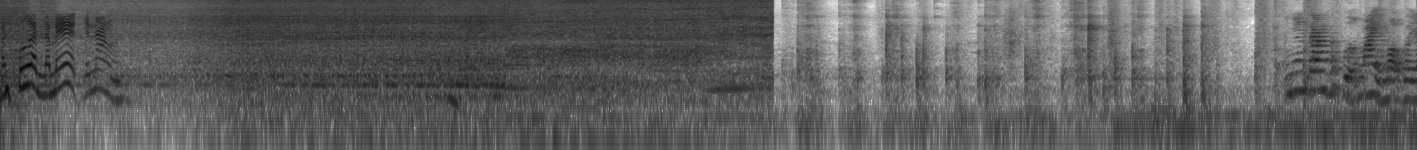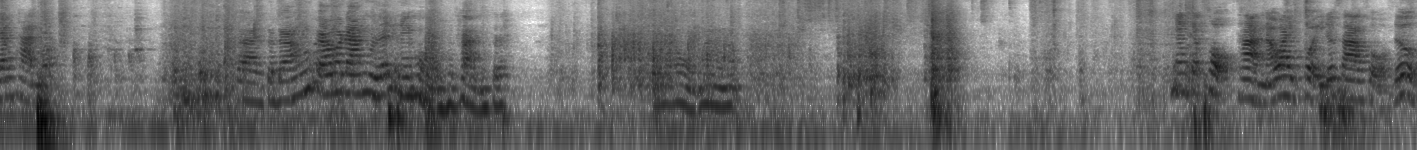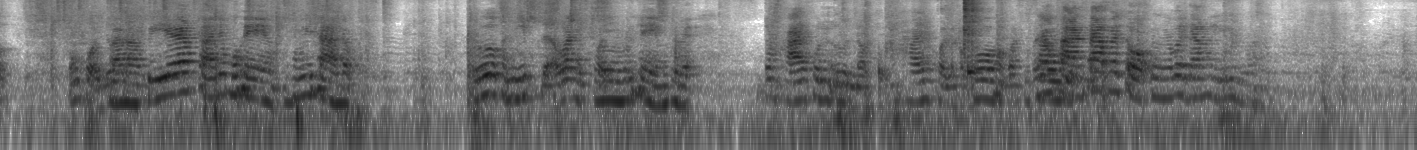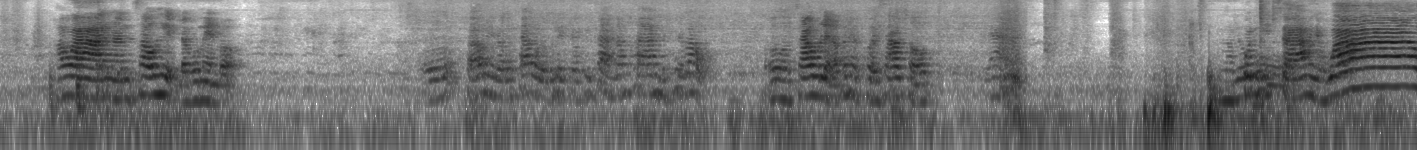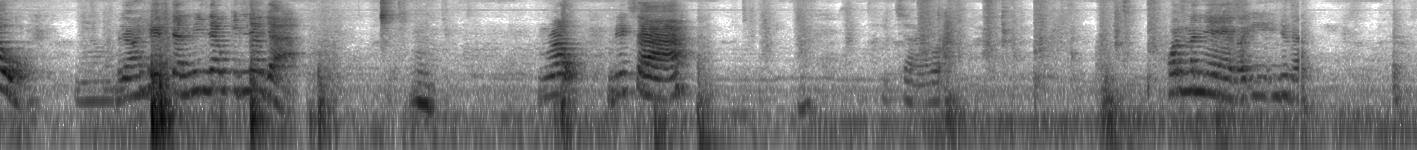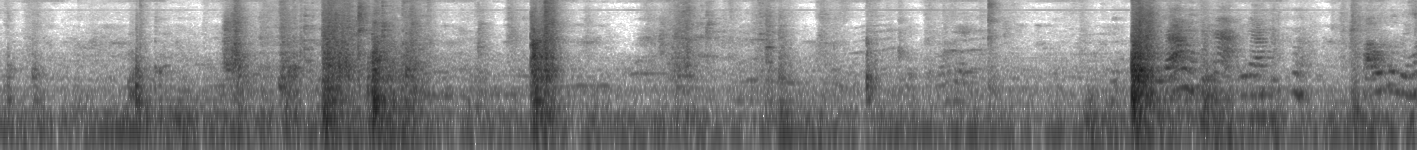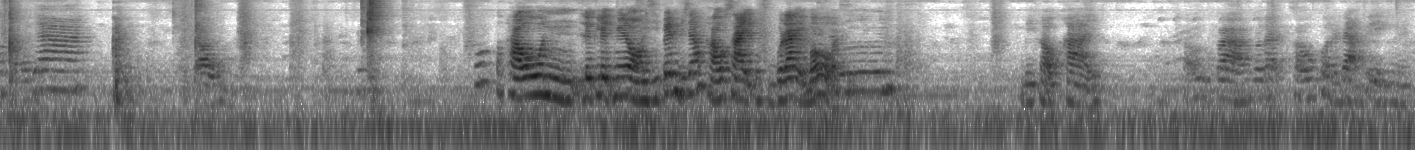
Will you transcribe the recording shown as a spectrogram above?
มันเปื้อนนะแม่จะนั่ง ยังดังกระเปือกไหม้บอกไปยังทานบ่การกระดังแปลว่าดังอยู่แล้วในห่อผ่านไปแล้วออกมาเนาะยังจะโศกทานนะว่าให้ข่อยเด้อซาวโศกเด้อต้องข่อยเด้อทานเปียกทานยังโมแหงเขาไม่ทานดอกเออคันนิบแล้วว่าให้เอข่อยอมันแหงเท่าไหร่ต้องคล้ายคนอื่นดอกคล้ายข่อยแล้วก็พ่อเขาก็สิเศร้าเศร้าทานข้าวไปสอบถึงแล้วไปดังนี่ เพราะว่านั้นเศร้าเห็ดแล้วบ่แม่นบ่เออเช้านี่เราเช้าเราเห็นเราพิการน้ำทานใช่เปล่าเออเศร้าแล้วไปให้ข่อยเศร้าโศกคนที่สามเนี่ยว้าวยังเห็ดกันมีแนวกินแนวอยากเราลิสาใช่ว่าคนมันแย่ก็อีอยู่นะดังหน้าเนี่ยเขาคือถึงว่าจะยาเก่า กะ เพราเล็กๆน้อยๆสิเป็นพี่จ้างเผาใส่ก็สิบ่ได้บ่ว่าสิมีเขาขายเขาป่าก็ได้เขาคนดังเองเนี่ย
